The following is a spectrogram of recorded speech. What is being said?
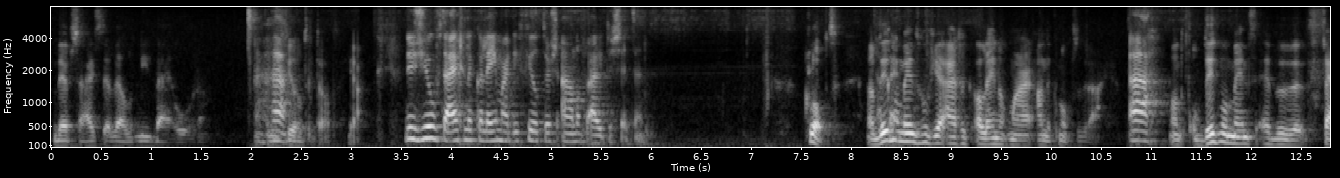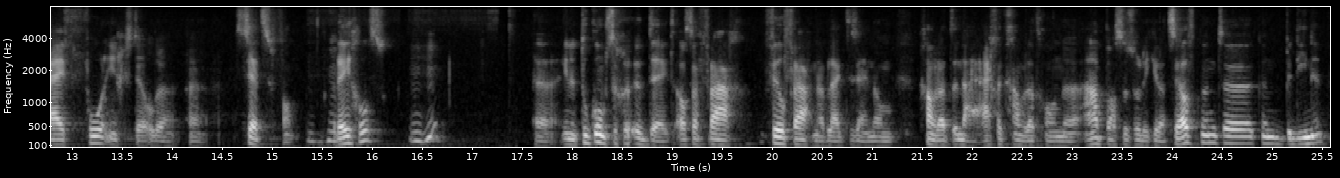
websites daar wel of niet bij horen. En die filtert dat, ja. Dus je hoeft eigenlijk alleen maar die filters aan of uit te zetten. Klopt. Op dit moment hoef je eigenlijk alleen nog maar aan de knop te draaien. Ah, Want op dit moment hebben we vijf vooringestelde eh, sets van regels. mhm. Eh, in een toekomstige update, als er vraag, veel vraag naar blijkt te zijn, dan gaan we dat, nou, eigenlijk gaan we dat gewoon eh, aanpassen zodat je dat zelf kunt, eh, kunt bedienen.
